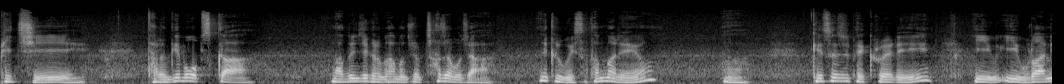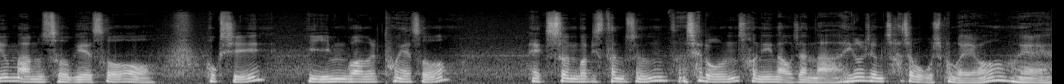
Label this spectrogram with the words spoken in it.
빛이 다른 게 뭐 없을까? 나도 이제 그런 거 한번 좀 찾아보자. 이제 그러고 있었단 말이에요. 어. 그래서 이제 베크렐이 이, 이 우라늄 암석에서 혹시 이 인광을 통해서 엑선과 비슷한 무슨 새로운 선이 나오지 않나 이걸 좀 찾아보고 싶은 거예요. 예.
